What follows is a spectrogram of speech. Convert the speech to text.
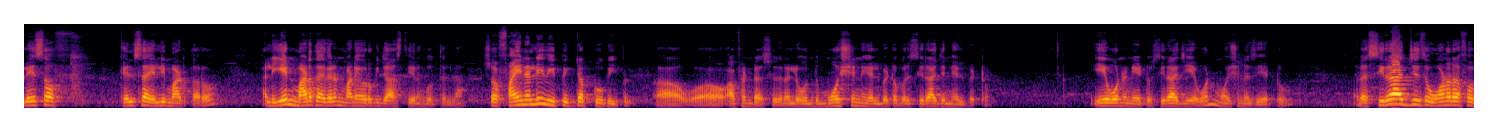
ಪ್ಲೇಸ್ ಆಫ್ ಕೆಲಸ ಎಲ್ಲಿ ಮಾಡ್ತಾರೋ, ಅಲ್ಲಿ ಏನು ಮಾಡ್ತಾ ಇದ್ದಾರೆ ಮನೆಯವ್ರಿಗೆ ಜಾಸ್ತಿ ಏನೂ ಗೊತ್ತಿಲ್ಲ. So finally we picked up two people offenders ಇದರಲ್ಲಿ ಒಂದು ಮೋಷನ್ ಹೇಳ್ಬಿಟ್ಟು ಒಬ್ಬರು ಸಿರಾಜನ್ ಹೇಳ್ಬಿಟ್ಟು A one and A two Siraj A one Mohsin is A two ಅಲ್ಲ Siraj is owner of a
